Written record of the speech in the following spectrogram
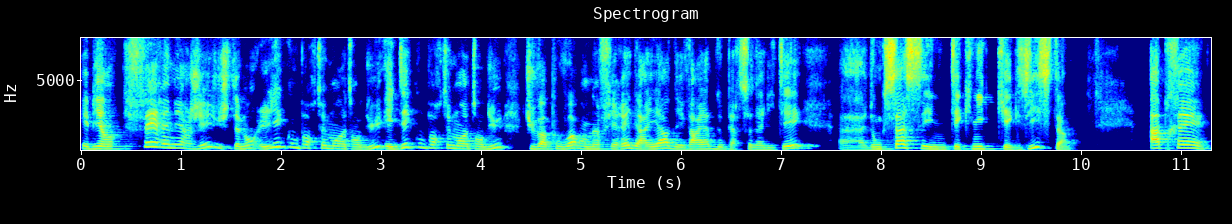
eh bien, faire émerger justement les comportements attendus. Et des comportements attendus, tu vas pouvoir en inférer derrière des variables de personnalité. Euh, donc ça, c'est une technique qui existe. Après,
